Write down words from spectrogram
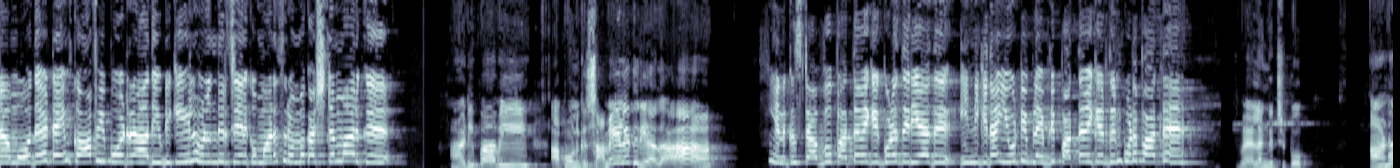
நான் முதல் டைம் காஃபி போடுறேன். அது இப்படி கீழே விழுந்துருச்சு. எனக்கு மனசு ரொம்ப கஷ்டமா இருக்கு. அடிப்பாவி அப்போ உனக்கு சமையலே தெரியாதா? எனக்கு ஸ்டவ் பற்ற வைக்க கூட தெரியாது. இன்னைக்கு தான் யூடியூப்ல எப்படி பற்ற வைக்கிறதுன்னு கூட பார்த்தேன். விளங்குச்சு போ. ஆனா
